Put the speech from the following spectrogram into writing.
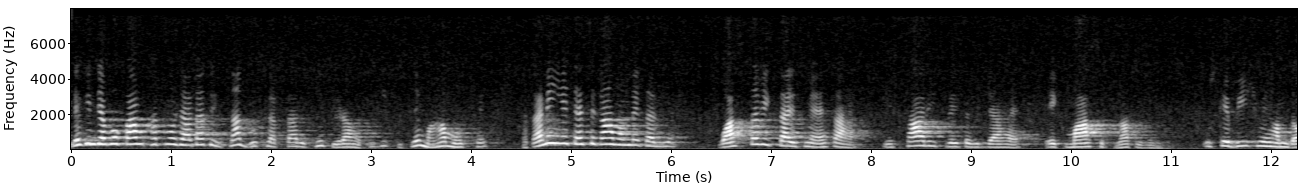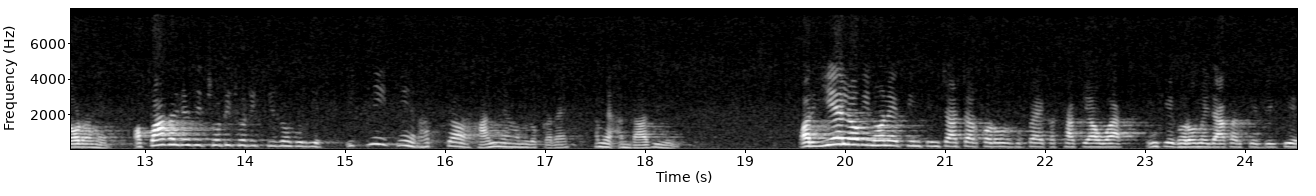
लेकिन जब वो काम खत्म हो जाता है तो इतना दुख लगता है इतनी पीड़ा होती है कि कितने महामूर्ख थे। पता नहीं ये कैसे काम हमने कर लिया। वास्तविकता इसमें ऐसा है, ये सारी प्रेत विद्या है, एक माँ मास हिप्नोटिज्म है। उसके बीच में हम दौड़ रहे हैं। और पागल जैसी छोटी छोटी चीज़ों के लिए इतनी इतनी हत्या और हानियाँ हम लोग कर रहे हैं, हमें अंदाज ही नहीं। और ये लोग इन्होंने तीन तीन चार चार करोड़ रुपए इकट्ठा किया हुआ है। इनके घरों में जा कर के देखिए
